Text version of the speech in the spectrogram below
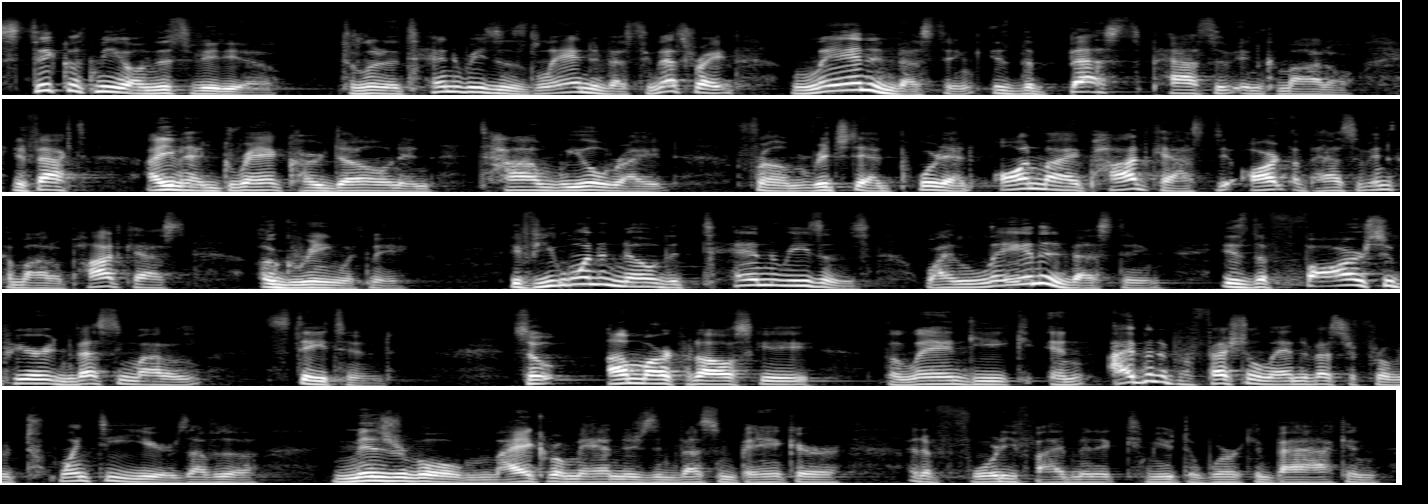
Stick with me on this video to learn the 10 reasons land investing, that's right, land investing is the best passive income model. In fact, I even had Grant Cardone and Tom Wheelwright from Rich Dad Poor Dad on my podcast, the Art of Passive Income Model podcast, agreeing with me. If you want to know the 10 reasons why land investing is the far superior investing model, stay tuned. So I'm Mark Podolsky, the land geek, and I've been a professional land investor for over 20 years. I was a miserable micromanaged investment banker. I had a 45 minute commute to work and back, and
